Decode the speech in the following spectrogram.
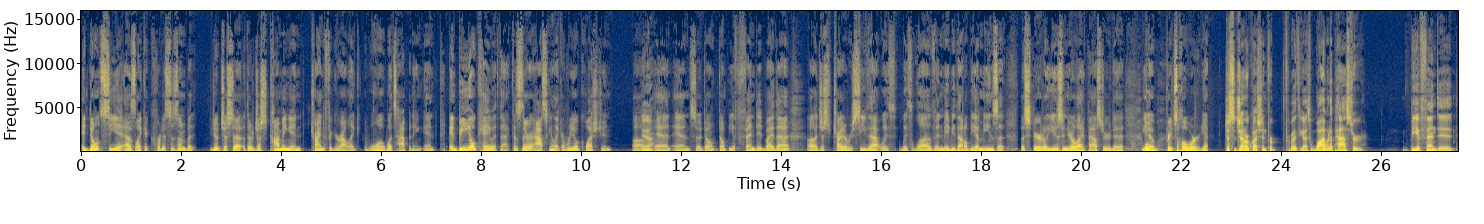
and don't see it as like a criticism, but you know, just uh they're just coming and trying to figure out like wha- what's happening, and and be okay with that because they're asking like a real question. Um, Yeah. and and so don't don't be offended by that. Uh, just try to receive that with with love, and maybe that'll be a means that the Spirit will use in your life, Pastor, to you Well- know preach the whole word. Yeah. just a general question for for both you guys. Why would a pastor be offended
